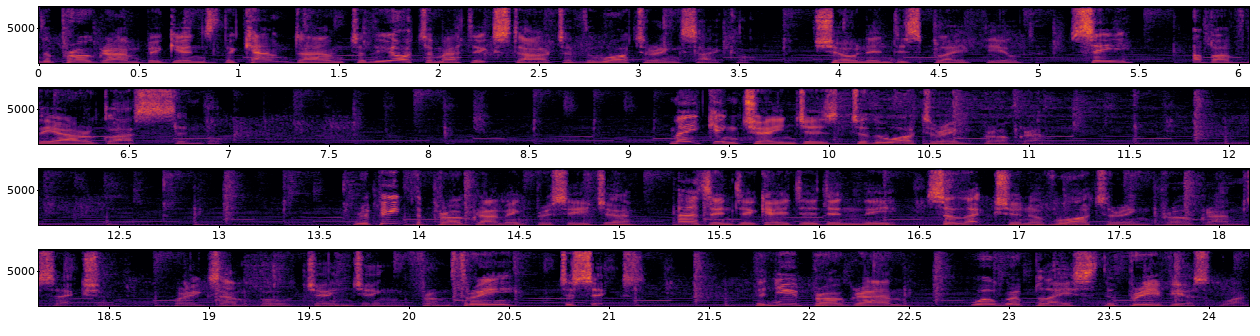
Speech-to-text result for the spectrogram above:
the program begins the countdown to the automatic start of the watering cycle shown in display field C above the hourglass symbol. Making changes to the watering program. Repeat the programming procedure as indicated in the Selection of Watering Program section, for example changing from 3 to 6. The new program will replace the previous one.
